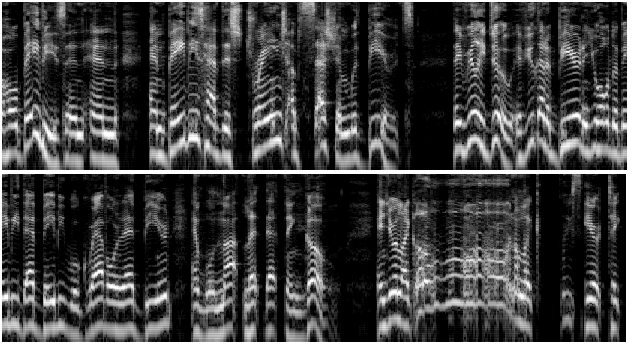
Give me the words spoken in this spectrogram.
hold babies, and and and babies have this strange obsession with beards. They really do. If you got a beard and you hold a baby, that baby will grab onto that beard and will not let that thing go. And you're like, oh, and I'm like, please, here, take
